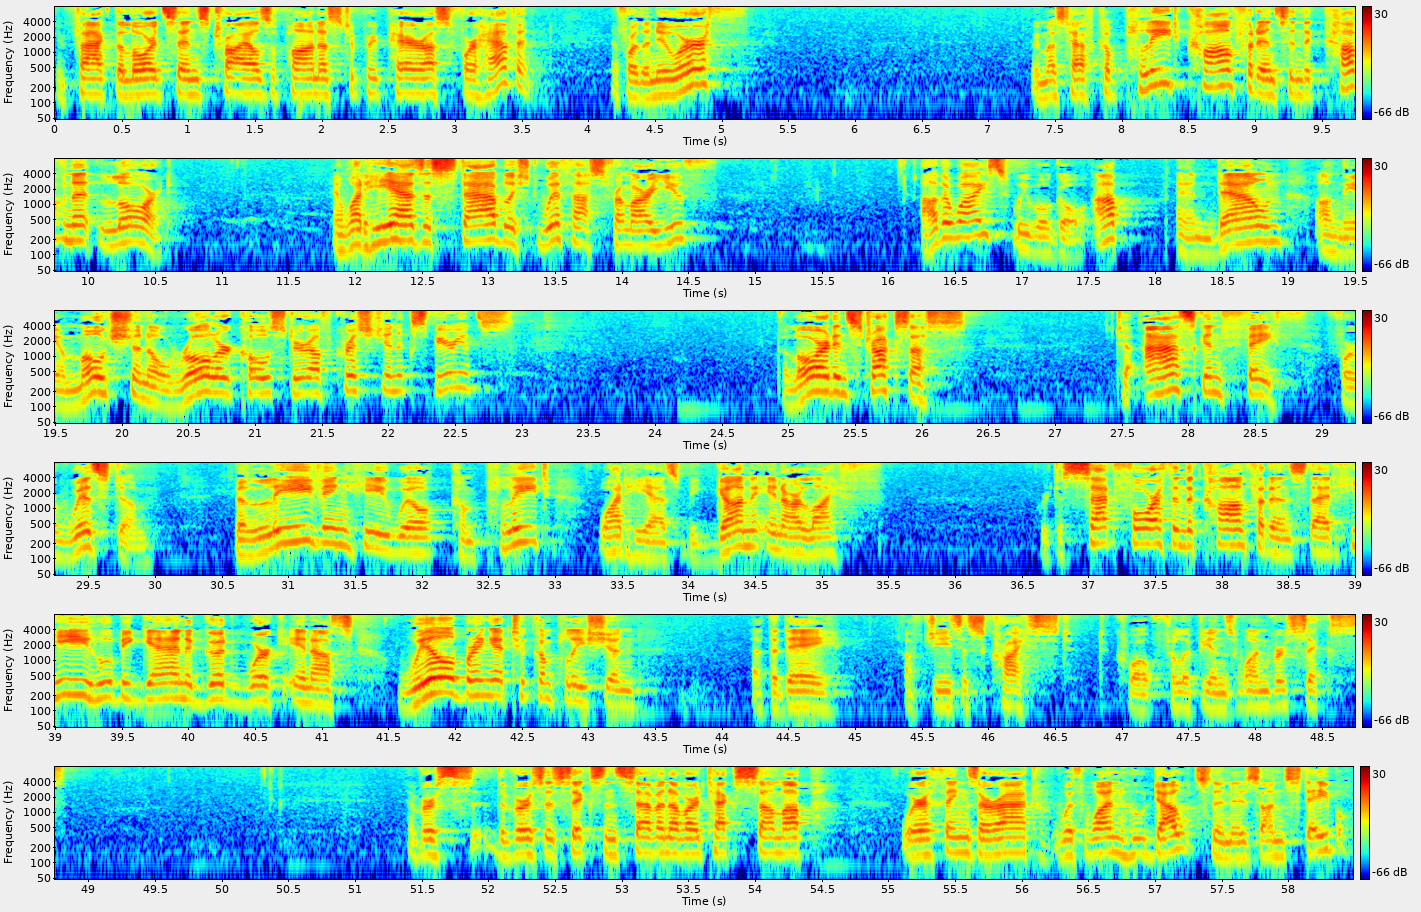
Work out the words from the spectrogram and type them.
In fact, the Lord sends trials upon us to prepare us for heaven and for the new earth. We must have complete confidence in the covenant Lord and what He has established with us from our youth. Otherwise, we will go up and down on the emotional roller coaster of Christian experience. The Lord instructs us to ask in faith for wisdom, believing He will complete what He has begun in our life. We're to set forth in the confidence that He who began a good work in us will bring it to completion at the day of Jesus Christ, to quote Philippians 1, verse 6. Verse, the verses 6 and 7 of our text sum up where things are at with one who doubts and is unstable.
